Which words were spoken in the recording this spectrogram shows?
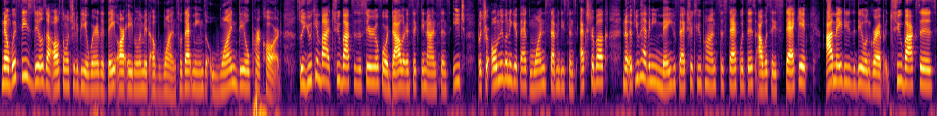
Now, with these deals, I also want you to be aware that they are a limit of one. So that means one deal per card. So you can buy two boxes of cereal for $1.69 each, but you're only going to get back one 70 cents extra buck. Now, if you have any manufacturer coupons to stack with this, I would say stack it. I may do the deal and grab two boxes,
